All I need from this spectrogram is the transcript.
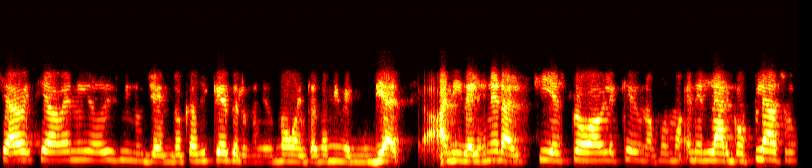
se ha, se ha venido disminuyendo casi que desde los años 90 a nivel mundial. A nivel general, sí es probable que de una forma, en el largo plazo,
